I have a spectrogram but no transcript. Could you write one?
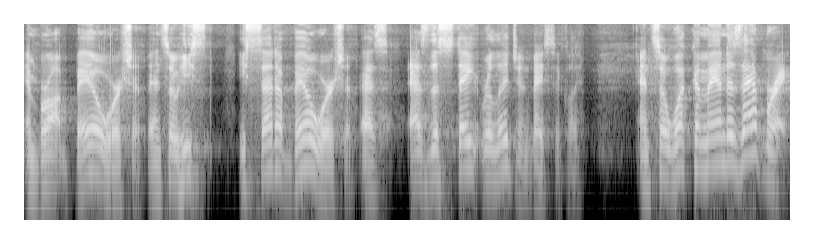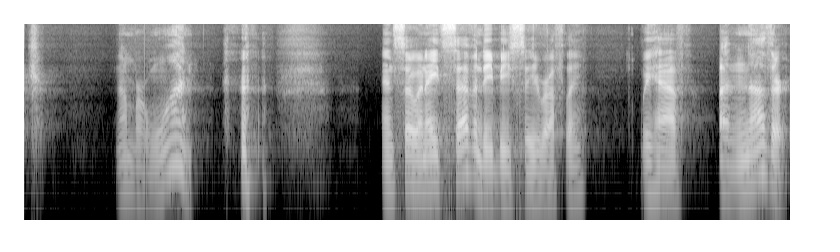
and brought Baal worship. And so he, he set up Baal worship as, as the state religion, basically. And so, what command does that break? Number one. and so, in 870 BC, roughly, we have another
